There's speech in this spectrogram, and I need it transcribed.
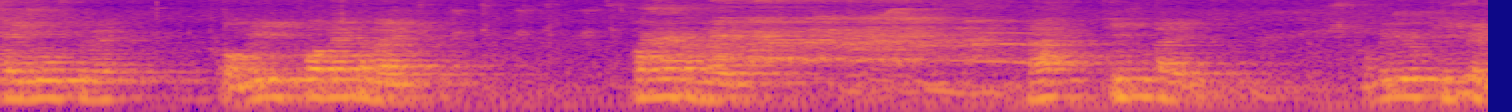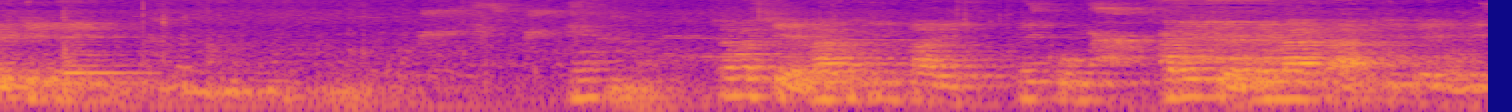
ให้ลูกใช่ไหมของดีพ่อแม่ทำไมพ่อแม่ทำไมนะทิ้งไปผมไม่รู้ทิ้งไปหรือกินเอง ถ้ามันเสียมากก็ทิ้งไปให้คุ้มถ้าไม่เสียไม่มากก็อาจกินเองผมนี้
